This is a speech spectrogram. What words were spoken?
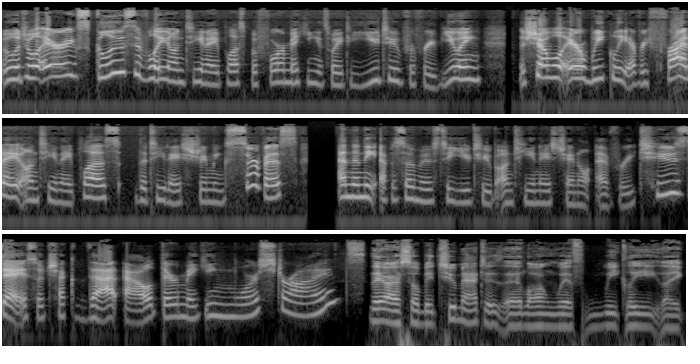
which will air exclusively on TNA Plus before making its way to YouTube for free viewing. The show will air weekly every Friday on TNA Plus, the TNA streaming service, and then the episode moves to YouTube on TNA's channel every Tuesday. So check that out. They're making more strides. They are. So it'll be two matches along with weekly like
